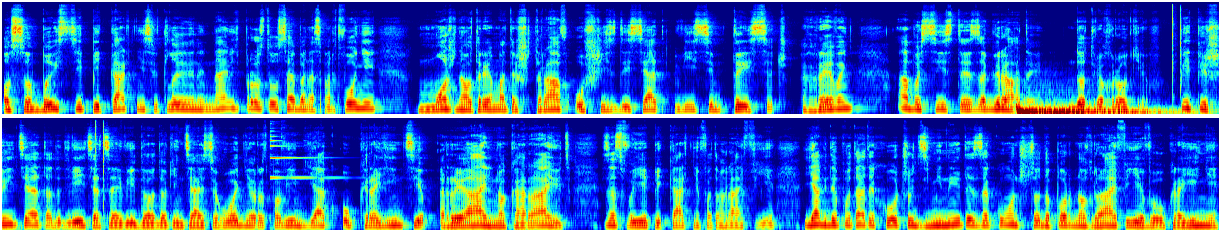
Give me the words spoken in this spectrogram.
особисті пікантні світлини, навіть просто у себе на смартфоні, можна отримати штраф у 68 тисяч гривень або сісти за грати до трьох років. Підпишіться та додивіться це відео до кінця. Сьогодні розповім, як українців реально карають за свої пікантні фотографії, як депутати хочуть змінити закон щодо порнографії в Україні,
